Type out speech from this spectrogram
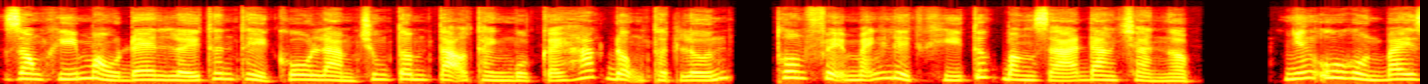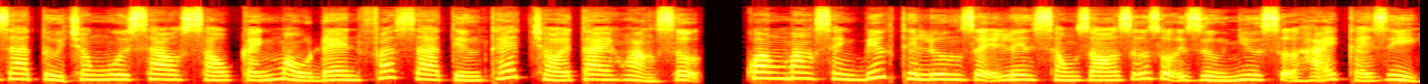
Dòng khí màu đen lấy thân thể cô làm trung tâm tạo thành một cái hắc động thật lớn, thôn phệ mãnh liệt khí tức băng giá đang tràn ngập. Những u hồn bay ra từ trong ngôi sao sáu cánh màu đen phát ra tiếng thét chói tai hoảng sợ, quang mang xanh biếc thê lương dậy lên sóng gió dữ dội dường như sợ hãi cái gì.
